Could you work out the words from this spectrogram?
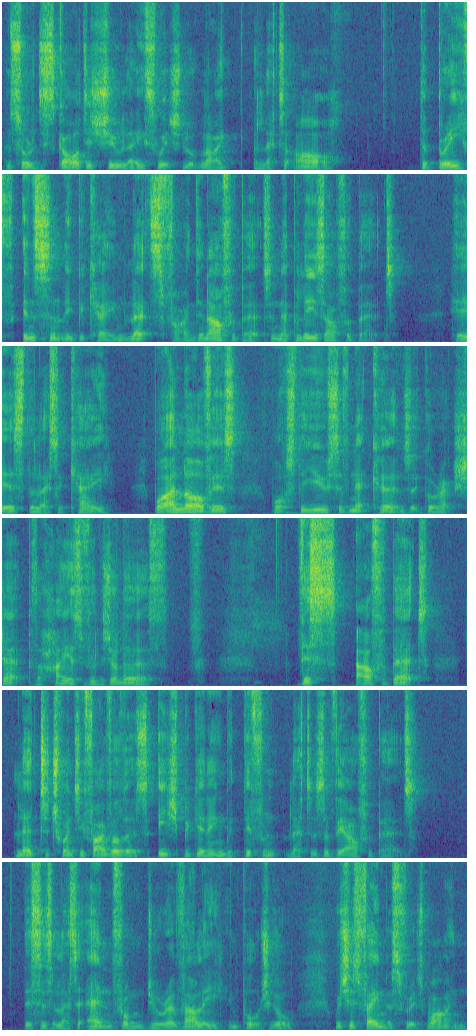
and saw a discarded shoelace which looked like a letter R. The brief instantly became let's find an alphabet, a Nepalese alphabet. Here's the letter K. What I love is what's the use of net curtains at Gorak Shep, the highest village on earth? This alphabet led to 25 others, each beginning with different letters of the alphabet. This is a letter N from Douro Valley in Portugal, which is famous for its wine.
